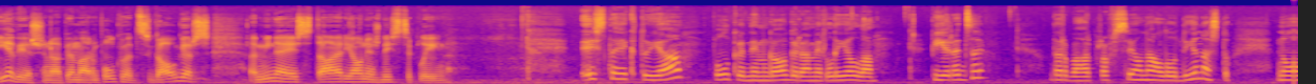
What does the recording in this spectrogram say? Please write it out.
ieviešanā? Piemēram, Pulkvedis Gaugers uh, minējis, tā ir jauniešu disciplīna. Es teiktu, jā, Pulkadim Gaugaram ir liela pieredze darbā ar profesionālo dienestu. No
